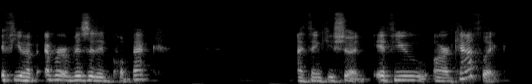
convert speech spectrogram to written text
if you have ever visited quebec i think you should. If you are catholic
